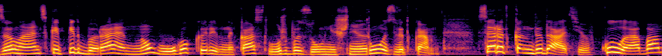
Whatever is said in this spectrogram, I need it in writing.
Зеленський підбирає нового керівника служби зовнішньої розвідки. Серед кандидатів Кулеба,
